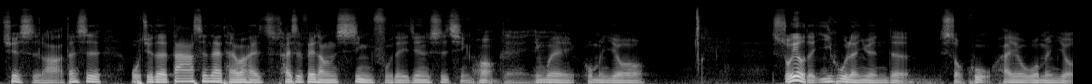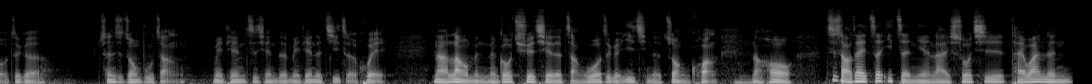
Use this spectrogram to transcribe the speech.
确实啦。但是我觉得大家生在台湾还还是非常幸福的一件事情哈。对，因为我们有所有的医护人员的。守护，还有我们有这个陈时中部长每天之前的每天的记者会，那让我们能够确切的掌握这个疫情的状况。嗯、然后至少在这一整年来说，其实台湾人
